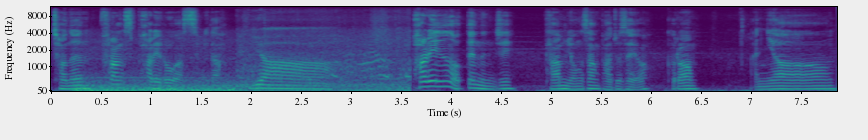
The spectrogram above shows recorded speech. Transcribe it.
저는 프랑스 파리로 갔습니다. 이야 파리는 어땠는지 다음 영상 봐주세요. 그럼 안녕.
